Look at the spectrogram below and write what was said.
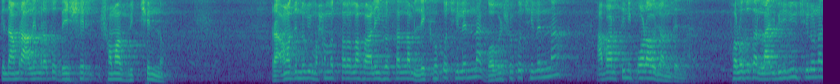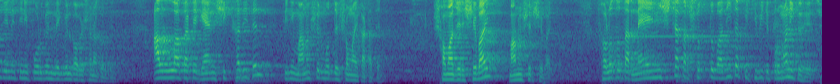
কিন্তু আমরা আলেমরা তো দেশের সমাজ বিচ্ছিন্ন। আমাদের নবী মোহাম্মদ সাল্লাহ আলী হাসাল্লাম লেখকও ছিলেন না, গবেষকও ছিলেন না, আবার তিনি পড়াও জানতেন না। ফলত তার লাইব্রেরিও ছিল না যিনি তিনি পড়বেন, লিখবেন, গবেষণা করবেন। আল্লাহ তাকে জ্ঞান শিক্ষা দিতেন, তিনি মানুষের মধ্যে সময় কাটাতেন। সমাজের সেবায় মানুষের সেবায় ফলত তার ন্যায় নিষ্ঠা, তার সত্যবাদিতা পৃথিবীতে প্রমাণিত হয়েছে।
